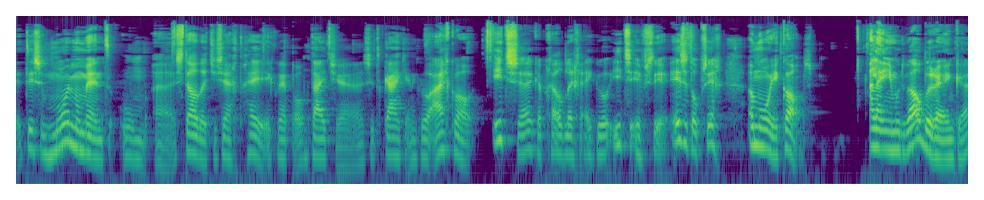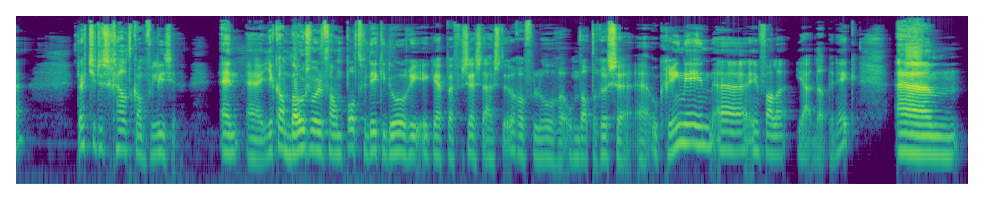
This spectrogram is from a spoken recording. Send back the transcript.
het is een mooi moment om, uh, stel dat je zegt, hey, ik heb al een tijdje uh, zitten kijken en ik wil eigenlijk wel iets, hè, ik heb geld liggen, ik wil iets investeren, is het op zich een mooie kans. Alleen je moet wel bedenken dat je dus geld kan verliezen. En uh, je kan boos worden van potverdikkie Dori, ik heb even 6000 euro verloren omdat de Russen Oekraïne in, invallen. Ja, dat ben ik. Um,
